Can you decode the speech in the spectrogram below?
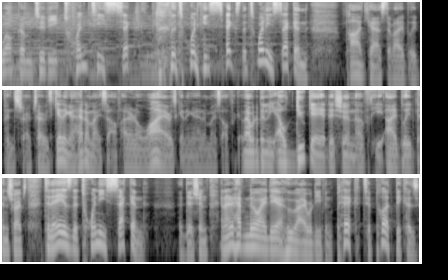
Welcome to the 26th, the 26th, the 22nd podcast of I Bleed Pinstripes. I was getting ahead of myself. I don't know why I was getting ahead of myself. That would have been the El Duque edition of the I Bleed Pinstripes. Today is the 22nd edition, and I have no idea who I would even pick to put because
